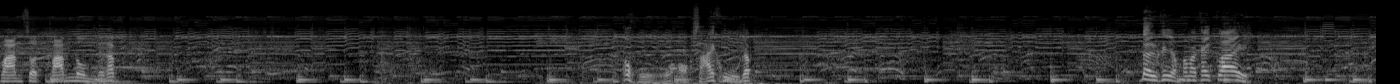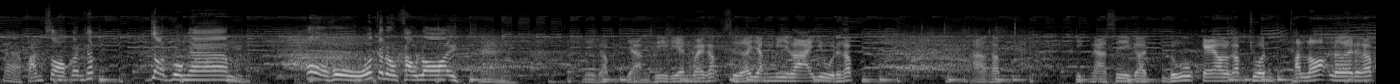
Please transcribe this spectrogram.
ความสดความหนุ่มนะครับ โอ้โห ออกซ้ายขู่ครับ เดินขยับเข้ามาใกล้ๆแหม่ฟันศอกกันครับ ยอดบัวงาม โอ้โห กระโดดเข่าลอย นี่ครับ อย่างที่เรียนไว้ครับ เสือยังมีลายอยู่นะครับเอาครับ อิกนาซี่ก็รู้แก้วแล้วครับ ชวนทะเลาะเลยนะครับ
